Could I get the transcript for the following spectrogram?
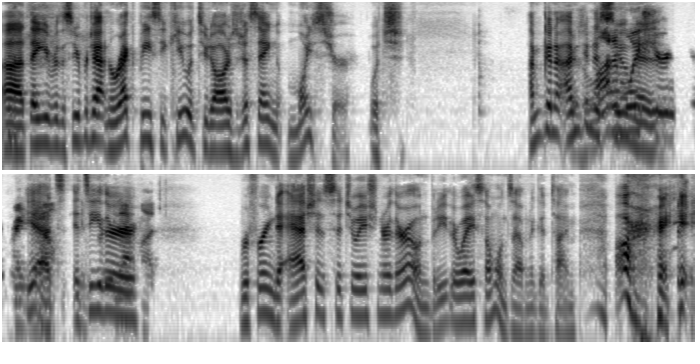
Uh, thank you for the super chat and Rec BCQ with two dollars. Just saying moisture, which I'm gonna I'm There's gonna lot assume is moisture in here right yeah, now. it's- it's Can either- referring to Ash's situation or their own. But either way, someone's having a good time. All right.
